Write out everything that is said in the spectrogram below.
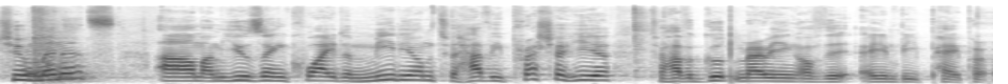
two minutes. Um, I'm using quite a medium to heavy pressure here to have a good marrying of the A and B paper.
